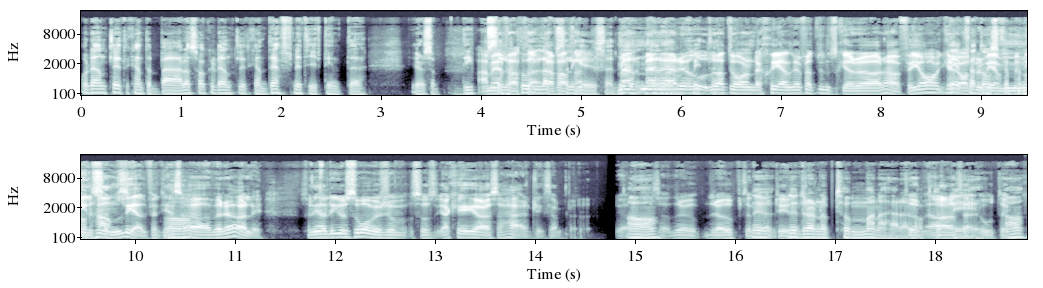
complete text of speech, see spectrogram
ordentligt, jag kan inte bära saker ordentligt, jag kan definitivt inte göra så dips Ja, men jag eller jag pull-ups eller grejer. Det- Men, men det är det att du har den där det är för att du inte ska röra? För jag Det kan ju ha problem med min handled för att jag är så överrörlig. Så när jag ligger och sover så, så jag kan ju göra så här till exempel. Ja. så, dra, upp- dra upp den Nu, där till. nu drar den upp tummarna här. Tum- ja, i, här, otäckt. ja.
